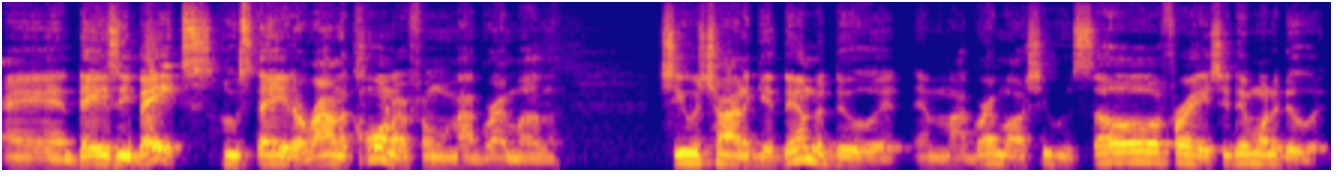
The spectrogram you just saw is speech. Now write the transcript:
and Daisy Bates, who stayed around the corner from my grandmother, she was trying to get them to do it, and my grandma, she was so afraid she didn't want to do it,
